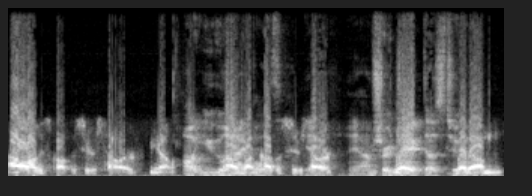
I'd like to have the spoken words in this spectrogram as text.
I'll always call it the Sears Tower. You know. Oh, you I want to call it the Sears yeah. Tower. yeah, I'm sure Right. Jack does too. But um,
